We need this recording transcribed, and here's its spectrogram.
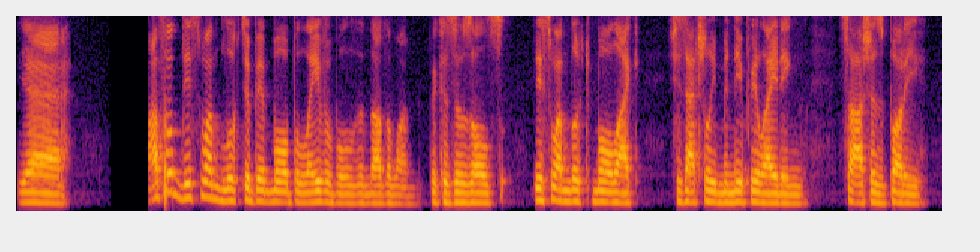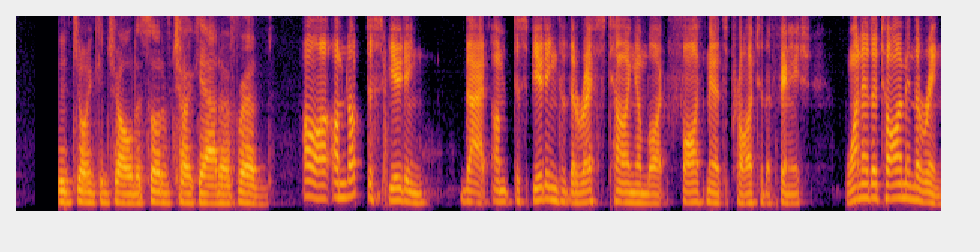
Yeah. I thought this one looked a bit more believable than the other one because it was all. This one looked more like she's actually manipulating Sasha's body with joint control to sort of choke out her friend. Oh, I'm not disputing that. I'm disputing that the ref's telling him like five minutes prior to the finish, one at a time in the ring.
